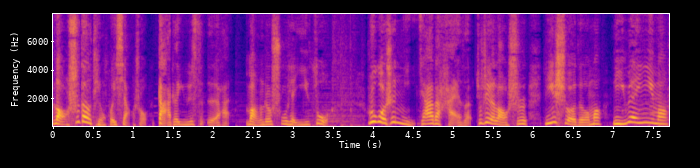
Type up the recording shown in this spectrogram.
老师倒挺会享受，打着雨伞往这树下一坐。如果是你家的孩子，就这个老师，你舍得吗？你愿意吗？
